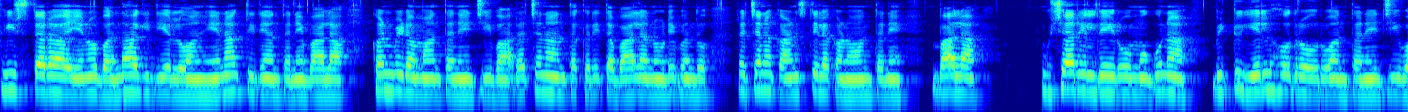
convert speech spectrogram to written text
ಫೀಸ್ ಥರ ಏನೋ ಬಂದಾಗಿದೆಯಲ್ಲೋ, ಏನಾಗ್ತಿದೆ ಅಂತಾನೆ ಬಾಲ. ಕಣ್ಬಿಡಮ್ಮ ಅಂತಾನೆ ಜೀವ. ರಚನಾ ಅಂತ ಕರಿತಾ ಬಾಲ ನೋಡಿ ಬಂದು, ರಚನಾ ಕಾಣಿಸ್ತಿಲ್ಲ ಕಣೋ ಅಂತಾನೆ. ಬಾಲ ಹುಷಾರಿಲ್ಲದೆ ಇರೋ ಮಗುನ ಬಿಟ್ಟು ಎಲ್ಲಿ ಹೋದ್ರು ಅವರು ಅಂತಾನೆ ಜೀವ.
